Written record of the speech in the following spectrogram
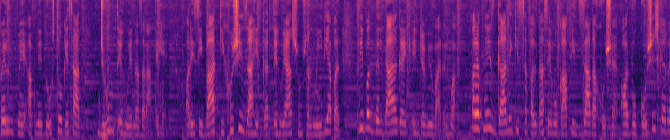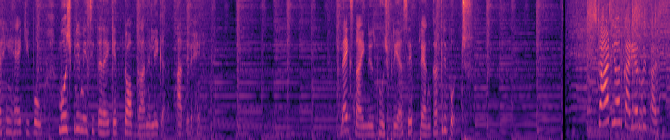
फ़िल्म में अपने दोस्तों के साथ झूमते हुए नज़र आते हैं और इसी बात की खुशी ज़ाहिर करते हुए आज सोशल मीडिया पर दीपक दिलदार का एक इंटरव्यू वायरल हुआ और अपने इस गाने की सफलता से वो काफ़ी ज़्यादा खुश है और वो कोशिश कर रहे हैं कि वो भोजपुरी में इसी तरह के टॉप गाने लेकर आते रहें। नेक्स्ट नाइन न्यूज़ भोजप्रिया से प्रियंका की report start your career with us.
